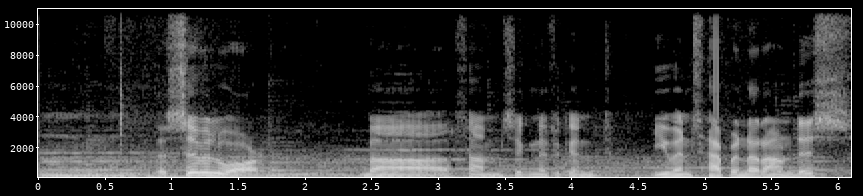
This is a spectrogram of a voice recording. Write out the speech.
mm, the Civil War. Uh, some significant events happened around this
